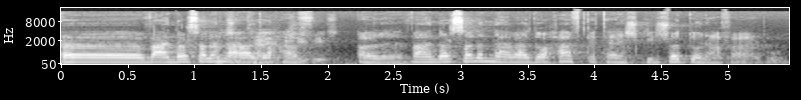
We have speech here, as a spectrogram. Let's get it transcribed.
وندار سال 97 آره. وندار سال 97 که تشکیل شد دو نفر بود.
